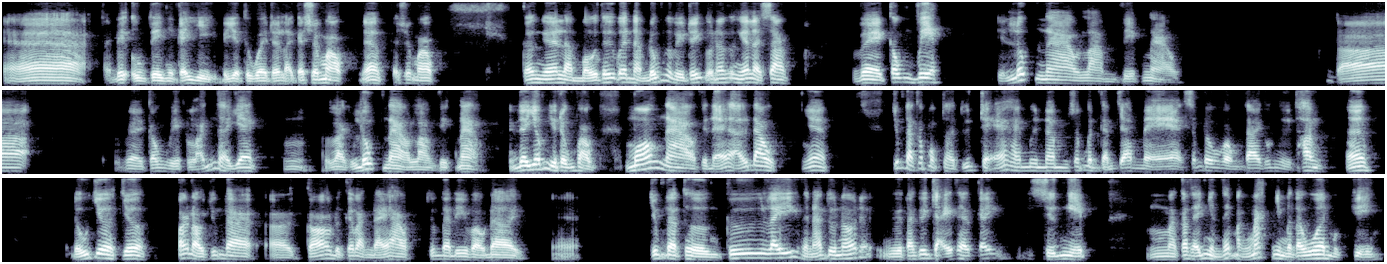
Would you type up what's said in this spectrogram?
À phải biết ưu tiên cho cái gì. Bây giờ tôi quay trở lại cái số 1 nha cái số 1 có nghĩa là mọi thứ phải nằm đúng cái vị trí của nó. Có nghĩa là sao? Về công việc thì lúc nào làm việc nào đó. Về công việc lẫn thời gian. Ừ. là lúc nào làm việc nào. Nó giống như trong phòng. Món nào thì để ở đâu nha. Chúng ta có một thời tuổi trẻ 20 năm sống bên cạnh cha mẹ sống trong vòng tay của người thân đủ chưa? Chưa. Bắt đầu chúng ta uh, có được cái bằng đại học chúng ta đi vào đời. Ờ, chúng ta thường cứ lấy thì nãy tôi nói đó người ta cứ chạy theo cái sự nghiệp mà có thể nhìn thấy bằng mắt nhưng mà ta quên một chuyện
